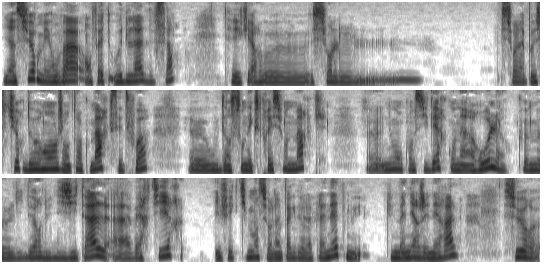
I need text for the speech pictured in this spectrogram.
bien sûr, mais on va en fait au-delà de ça. C'est-à-dire euh, sur le sur la posture d'Orange en tant que marque cette fois, euh, ou dans son expression de marque, euh, nous on considère qu'on a un rôle comme leader du digital à avertir effectivement sur l'impact de la planète, mais d'une manière générale sur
